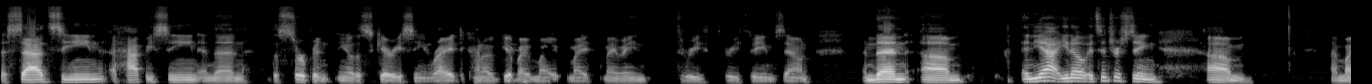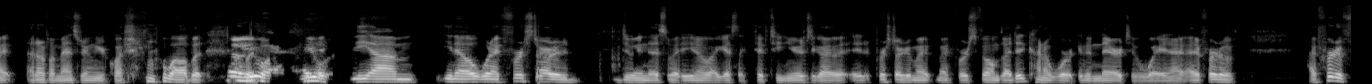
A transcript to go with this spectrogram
a sad scene, a happy scene, and then the serpent, you know, the scary scene, right? To kind of get my my my my main three three themes down, and then um, and yeah, you know, it's interesting. Um, I might, I don't know if I'm answering your question well, but, no, but you are. You are. the, um, you know, when I first started doing this, but you know, I guess like 15 years ago, it first started my, my first films. I did kind of work in a narrative way. And I, I've heard of, I've heard of,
